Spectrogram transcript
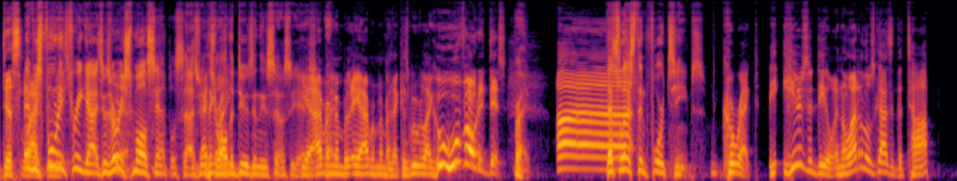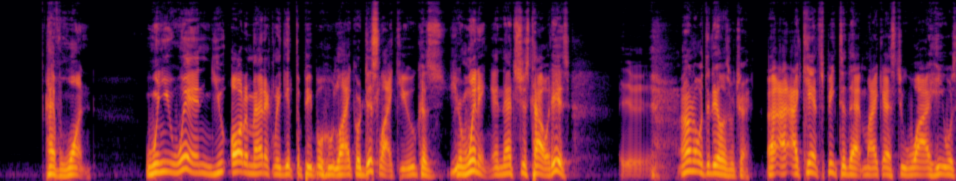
disliked. It was 43 guys. It was a very Yeah. small sample size. We That's think of all right. the dudes in the association. Yeah, I Right. remember. Yeah, I remember that because we were like, "Who who voted this?" Right. Uh, That's less than four teams. Correct. Here's the deal, and a lot of those guys at the top have won. When you win, you automatically get the people who like or dislike you because you're winning, and that's just how it is. I don't know what the deal is with Trae. I- I, can't speak to that, Mike, as to why he was.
